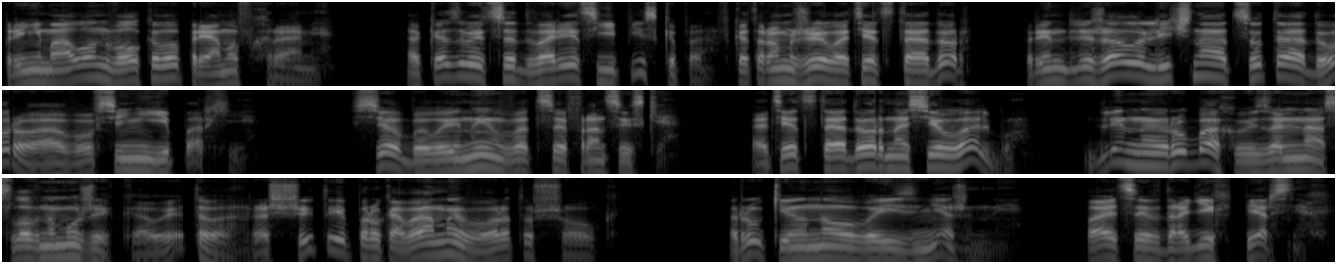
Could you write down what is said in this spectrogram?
Принимал он Волкова прямо в храме. Оказывается, дворец епископа, в котором жил отец Теодор, принадлежал лично отцу Теодору, а вовсе не епархии. Все было иным в отце Франциске. Отец Теодор носил альбу, длинную рубаху из льна, словно мужик, а у этого расшитые по рукавам и вороту шелк. Руки у нового изнеженные, пальцы в дорогих перстнях,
